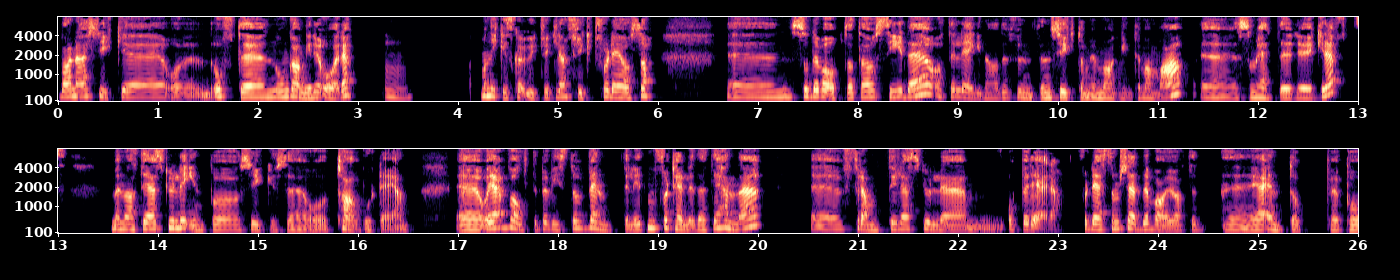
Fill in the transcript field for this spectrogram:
Barn er syke ofte noen ganger i året. Mm man ikke skal utvikle en frykt for det også. Eh, så det var opptatt av å si det, og at legene hadde funnet en sykdom i magen til mamma eh, som heter kreft. Men at jeg skulle inn på sykehuset og ta bort det igjen. Eh, og jeg valgte bevisst å vente litt med å fortelle det til henne fram til jeg skulle mm, operere. For det som skjedde var jo at jeg endte opp på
